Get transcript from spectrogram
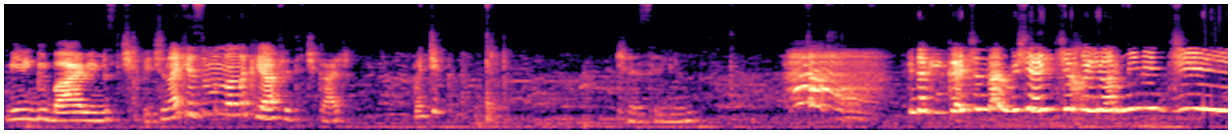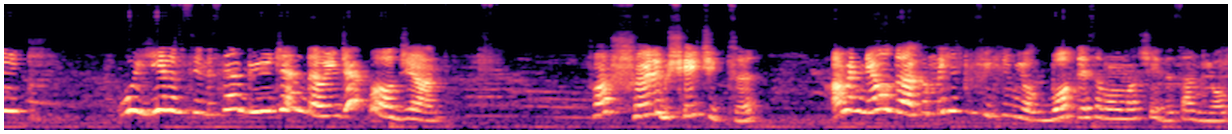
Minik bir Barbie'miz çıktı. İçinden kesin bundan da kıyafeti çıkar. Bıcık. Keselim. Bir dakika içinden bir şey çıkıyor minicik. Uy yerim seni. Sen büyüyeceksin de oyuncak mı olacaksın? An şöyle bir şey çıktı. Ama ne oldu hakkında hiçbir fikrim yok. Bot desem olmaz şey desem yok.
